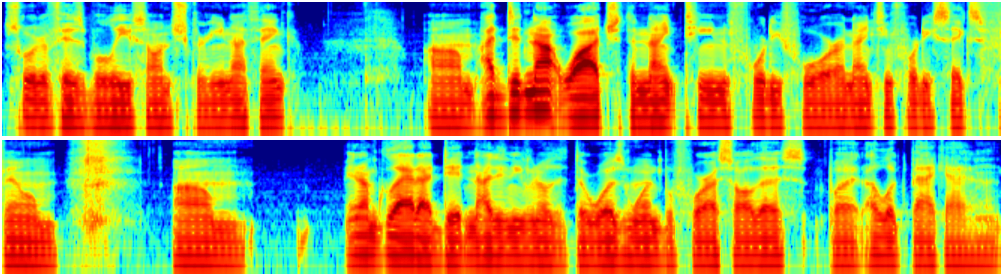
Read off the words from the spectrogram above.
sort of his beliefs on screen. I think. Um, I did not watch the 1944 or 1946 film, um, and I'm glad I didn't. I didn't even know that there was one before I saw this, but I look back at it.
